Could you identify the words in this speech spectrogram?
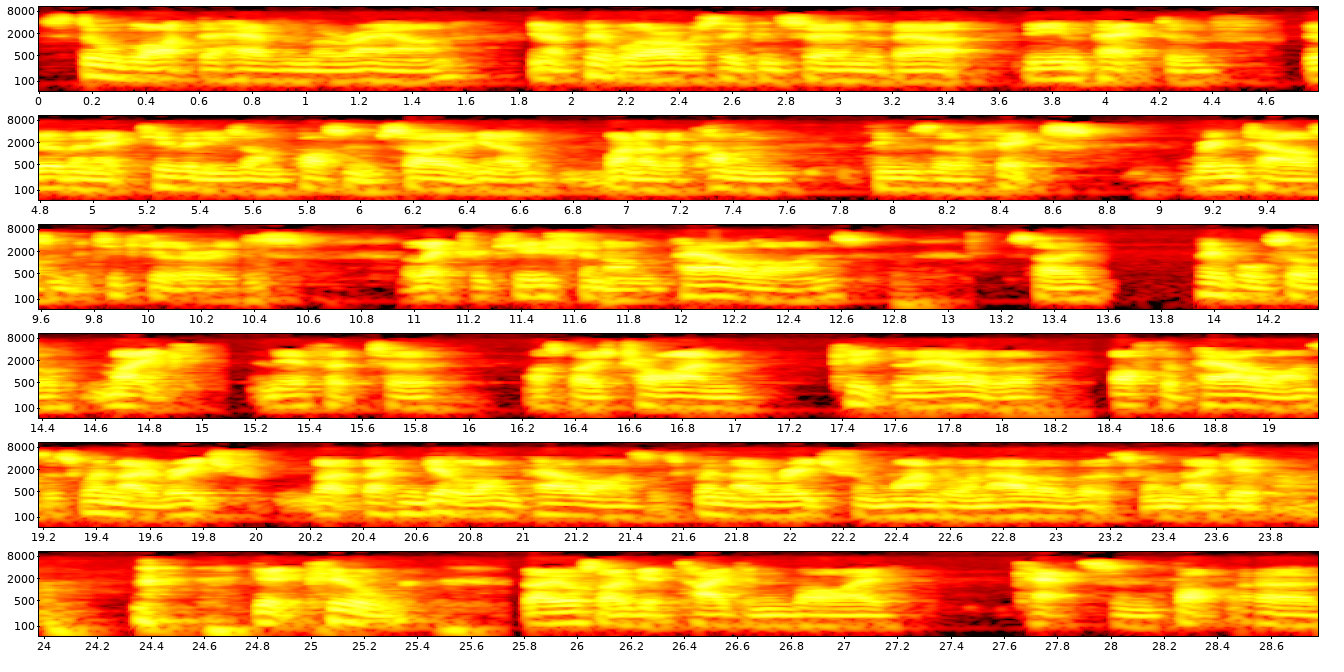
still like to have them around. You know, people are obviously concerned about the impact of urban activities on possums. So you know, one of the common things that affects ringtails in particular is electrocution on power lines. So people sort of make an effort to, I suppose, try and keep them out of the off the power lines. It's when they reach, like they can get along power lines. It's when they reach from one to another that's when they get get killed. They also get taken by cats and uh,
